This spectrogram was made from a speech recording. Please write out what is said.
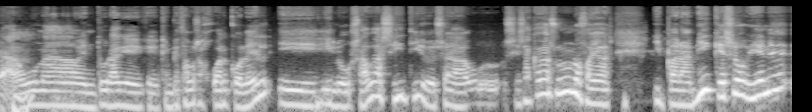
a una aventura que, que- que empezamos a jugar con él y, y lo usaba así, tío. O sea, si sacabas uno, no fallabas. Y para mí, que eso viene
